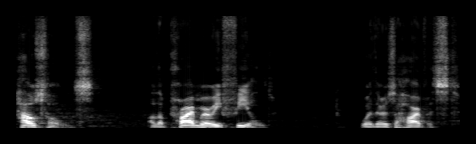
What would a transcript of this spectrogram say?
households are the primary field where there's a harvest.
